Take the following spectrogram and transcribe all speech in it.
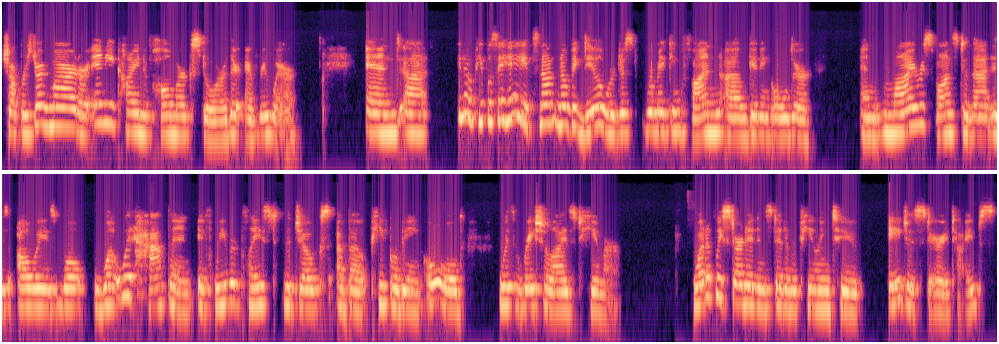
Shoppers Drug Mart or any kind of Hallmark store. They're everywhere. And, uh, you know, people say, hey, it's not no big deal. We're just, we're making fun of getting older. And my response to that is always, well, what would happen if we replaced the jokes about people being old with racialized humor? What if we started, instead of appealing to ageist stereotypes,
